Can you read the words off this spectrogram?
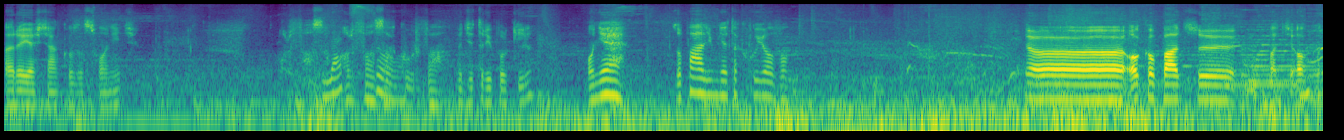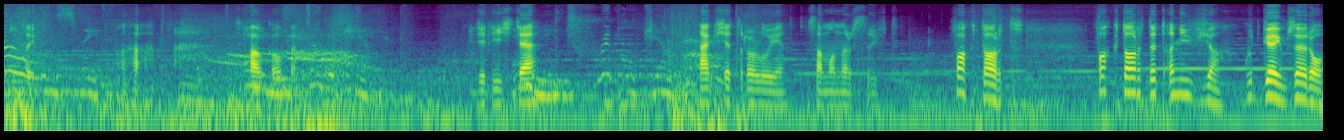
Ryja ścianką zasłonić. Alfaza, alfaza, kurwa. Będzie triple kill? O nie! Zapali mnie tak chujowo. Eee, oko patrzy. Patrzcie, oko tutaj. Aha. Widzieliście? Tak się troluje. Summoner's Rift. Fuck tort. Fuck tort that Anivia. Good game, zero.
